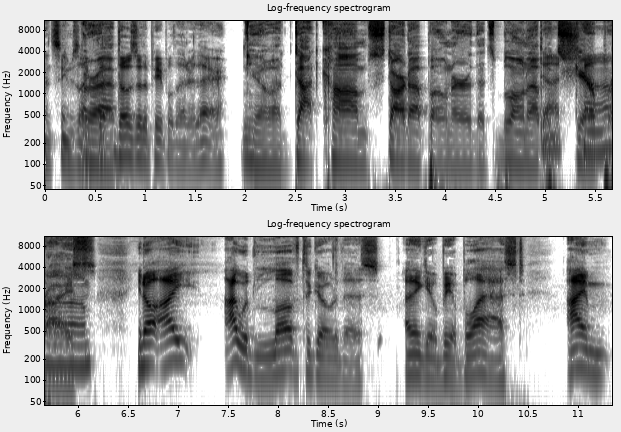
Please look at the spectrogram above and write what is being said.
It seems like Or, th- those are the people that are there. You know, a dot com startup owner that's blown up Dot its share com. price. You know, I I would love to go to this. I think it would be a blast. I'm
